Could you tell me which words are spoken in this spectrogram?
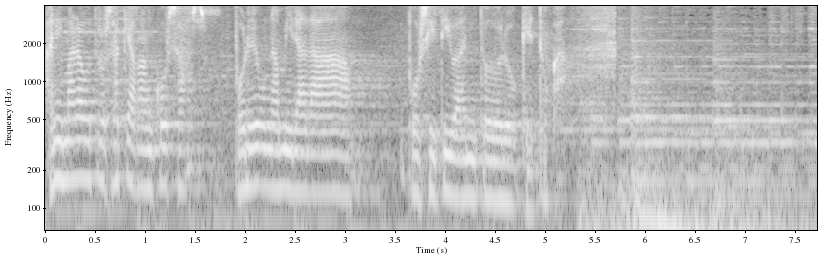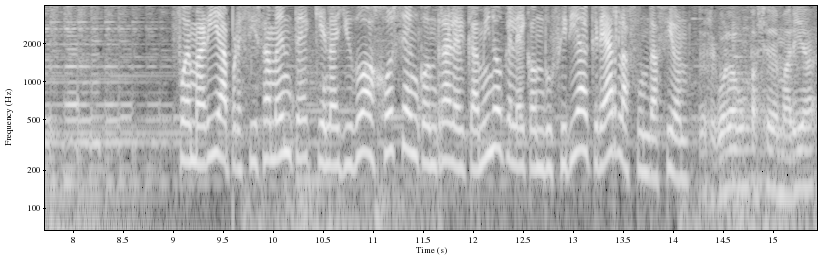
animar a otros a que hagan cosas, poner una mirada positiva en todo lo que toca. Fue María precisamente quien ayudó a José a encontrar el camino que le conduciría a crear la fundación. Recuerdo algún paseo de María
